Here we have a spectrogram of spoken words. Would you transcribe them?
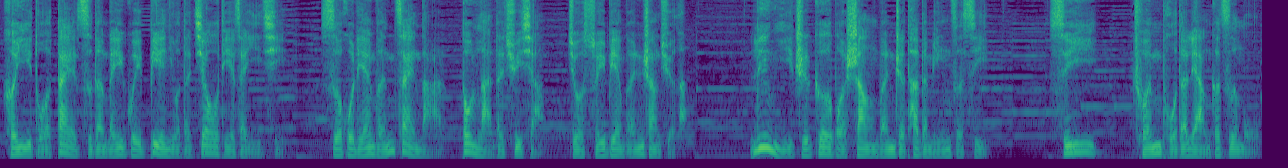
和一朵带刺的玫瑰别扭地交叠在一起。似乎连纹在哪儿都懒得去想，就随便纹上去了。另一只胳膊上纹着他的名字 C，C，淳朴的两个字母，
